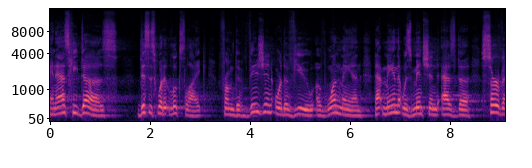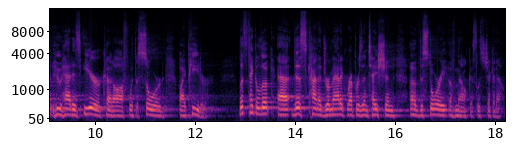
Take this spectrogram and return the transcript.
And as he does, this is what it looks like from the vision or the view of one man, that man that was mentioned as the servant who had his ear cut off with a sword by Peter. Let's take a look at this kind of dramatic representation of the story of Malchus. Let's check it out.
